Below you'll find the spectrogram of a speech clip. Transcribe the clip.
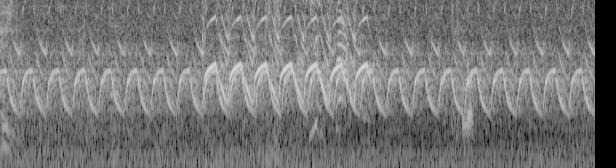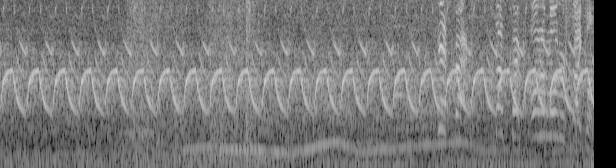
Just a shame. Correct. Dispatch! Suspect on a motorcycle!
